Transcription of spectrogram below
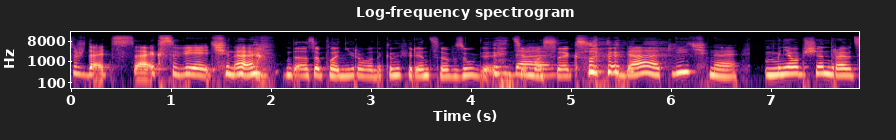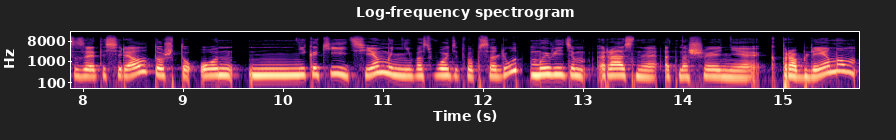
обсуждать секс вечно. Да, запланирована конференция в Зубе, Да. тема секса. Да, отлично. Мне вообще нравится за это сериал то, что он никакие темы не возводит в абсолют. Мы видим разное отношение к проблемам,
